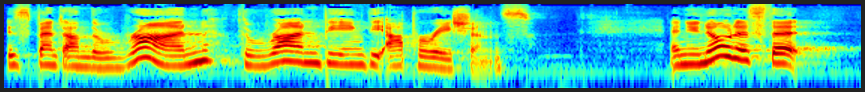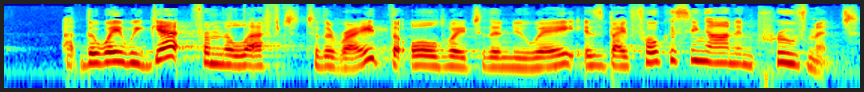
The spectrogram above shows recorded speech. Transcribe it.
is spent on the run, the run being the operations. And you notice that the way we get from the left to the right, the old way to the new way, is by focusing on improvement.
